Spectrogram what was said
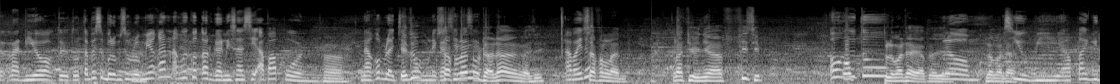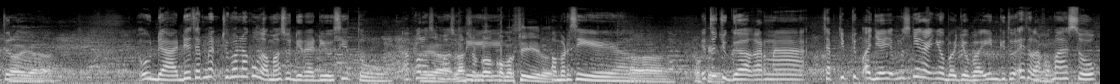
radio waktu itu. Tapi sebelum-sebelumnya kan aku ikut organisasi apa pun. Nah aku belajar Itu komunikasi. Sevenland udah ada nggak sih? Apa itu? Sevenland. Radionya visip. Oh, Oh, itu belum ada ya berarti ya? Belum. Belum ada. CUB apa gitu Oh, loh. iya. udah ada cuman cuman aku nggak masuk di radio situ aku langsung Iya, masuk langsung di ke komersil. komersil Ah, oke. itu juga karena cap cip cip aja maksudnya kayak nyoba cobain gitu eh lah kok masuk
